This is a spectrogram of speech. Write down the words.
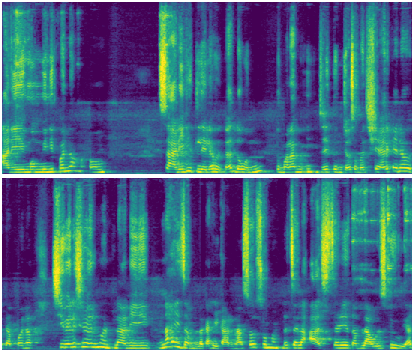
आणि मम्मीनी पण साडी घेतलेल्या होत्या. दोन तुम्हाला मी म्हणजे तुमच्यासोबत शेअर केल्या होत्या पण शिवेल शिवेल म्हटलं आणि नाही जमलं काही कारणास्तव. सो म्हटलं चला आज तरी आता ब्लाऊज घेऊयात.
